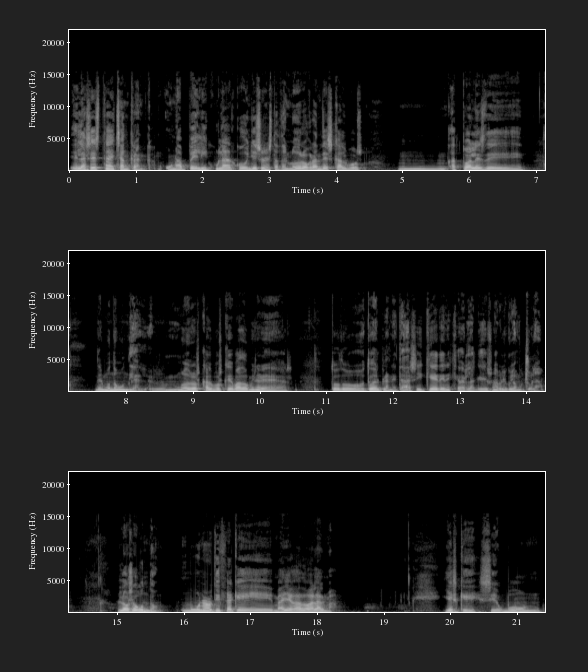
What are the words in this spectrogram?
en la sexta echan Crank, una película con Jason Statham, uno de los grandes calvos mmm, actuales de, del mundo mundial. Uno de los calvos que va a dominar todo, todo el planeta. Así que tenéis que verla, que es una película muy chula. Lo segundo, una noticia que me ha llegado al alma. Y es que, según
